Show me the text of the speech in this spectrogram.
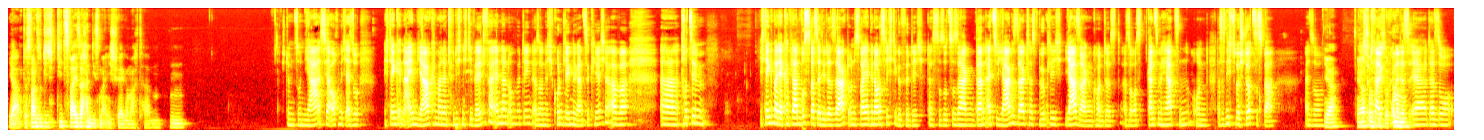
ja, das waren so die, die zwei Sachen, die es mir eigentlich schwer gemacht haben. Hm. Stimmt, so ein Jahr ist ja auch nicht, also ich denke, in einem Jahr kann man natürlich nicht die Welt verändern unbedingt, also nicht grundlegend eine ganze Kirche, aber äh, trotzdem, ich denke mal, der Kaplan wusste, was er dir da sagt und es war ja genau das Richtige für dich, dass du sozusagen dann, als du Ja gesagt hast, wirklich Ja sagen konntest, also aus ganzem Herzen und dass es nichts Überstürztes war. Also ja, ja total so. cool, dass er da so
